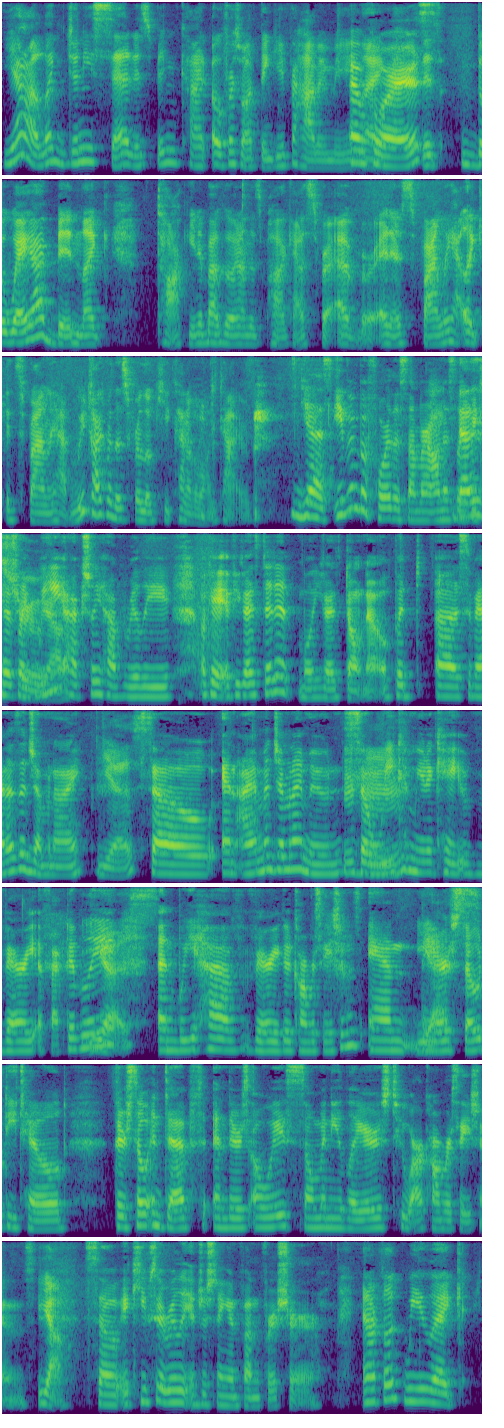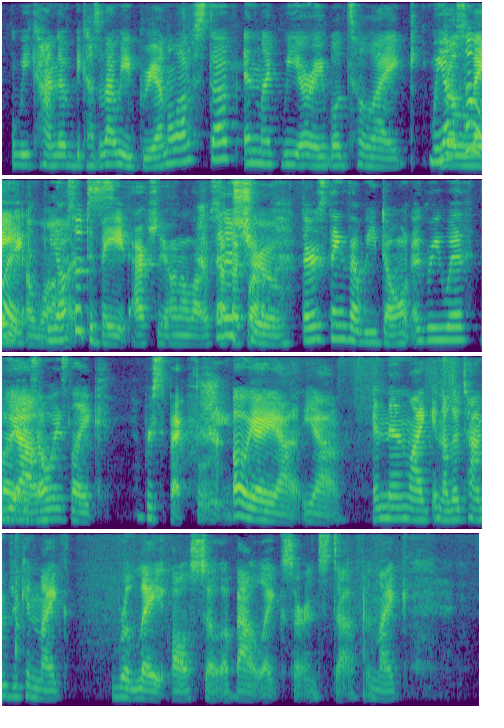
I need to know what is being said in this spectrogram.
yeah, like Jenny said, it's been kind Oh, first of all, thank you for having me. Of Like, course. This, the way I've been, like, talking about going on this podcast forever, and it's finally, ha- like, it's finally happened. We talked about this for low-key kind of a long time. Yes, even before the summer, honestly, That because like true, we yeah. actually have really okay. If you guys didn't, well, you guys don't know, but uh, Savannah's a Gemini, Yes. so and I am a Gemini moon, so we communicate very effectively. Mm-hmm. Yes. and we have very good conversations, and they are so detailed. They're so in depth, and there's always so many layers to our conversations. Yeah. So it keeps it really interesting and fun for sure. And I feel like we like we kind of because of that we agree on a lot of stuff and like we are able to like We also like a lot. we also debate actually on a lot of stuff That is as well. true. There's things that we don't agree with, but Yeah. it's always like respectfully. Oh yeah, yeah, yeah. And then like in other times we can like relate also about like certain stuff and like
